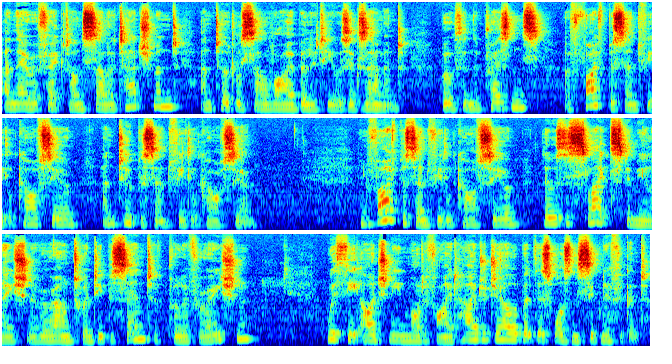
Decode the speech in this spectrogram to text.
and their effect on cell attachment and total cell viability was examined, both in the presence of 5% fetal calf serum and 2% fetal calf serum. In 5% fetal calf serum, there was a slight stimulation of around 20% of proliferation with the arginine modified hydrogel, but this wasn't significant.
